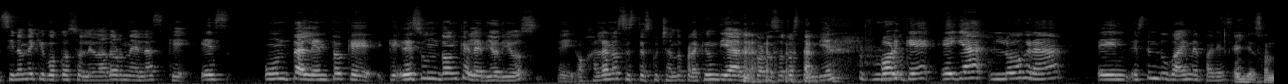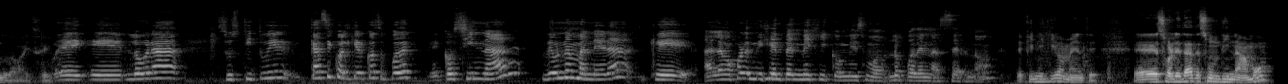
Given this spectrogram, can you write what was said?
si no me equivoco, Soledad Ornelas, que es un talento que, que es un don que le dio Dios. eh, ojalá nos esté escuchando para que un día hable con nosotros también, porque ella logra, en, está en Dubai me parece Ella es Andudabay, sí. eh, eh, logra sustituir casi cualquier cosa, puede eh, cocinar de una manera que a lo mejor ni gente en México mismo lo pueden hacer, ¿no? Definitivamente. Eh, Soledad es un dinamo.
